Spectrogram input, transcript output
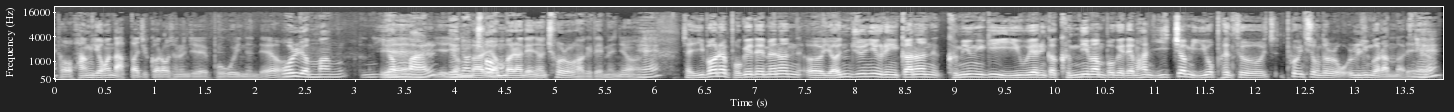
예. 더 환경은 나빠질 거라고 저는 이제 보고 있는데요. 올 연말 예, 연말 예, 내년 연말 초. 연말이나 내년 초로 가게 되면요. 예. 자 이번에 보게 되면은 어, 연준이 그러니까는 금융 위기 이후에 그러니까 금리만 보게 되면 한 2.25% 포인트 정도를 올린 거란 말이에요. 예.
